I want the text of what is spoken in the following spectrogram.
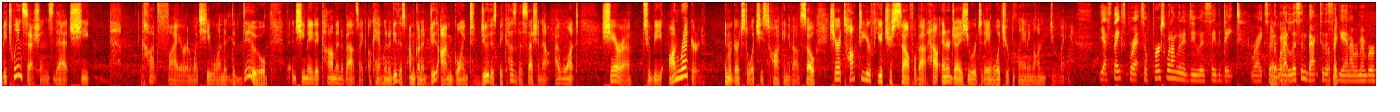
between sessions that she caught fire in what she wanted to do. And she made a comment about it's like okay i'm going to do this. I'm going to do i'm going to do this because of the session. Now i want shara to be on record in regards to what she's talking about. So shara talk to your future self about how energized you were today and what you're planning on doing Yes, thanks, Brett. So first, what I'm going to do is say the date, right? So there that when go. I listen back to this Perfect. again, I remember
